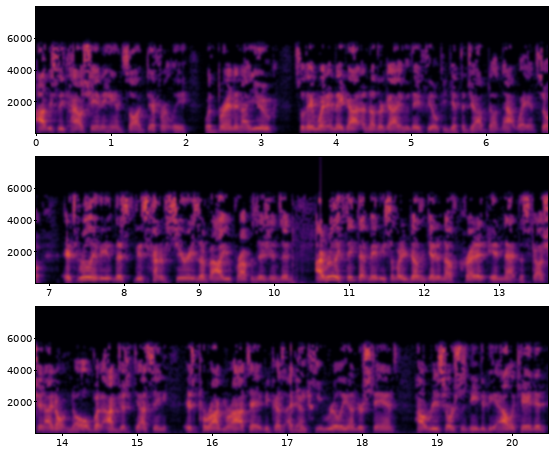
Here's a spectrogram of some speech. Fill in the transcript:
Obviously, Kyle Shanahan saw it differently with Brandon Aiyuk. So they went and they got another guy who they feel can get the job done that way. And so it's really the, this this kind of series of value propositions. And I really think that maybe somebody who doesn't get enough credit in that discussion, I don't know, but I'm just guessing, is Paraag Marathe because I Yeah. think he really understands how resources need to be allocated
